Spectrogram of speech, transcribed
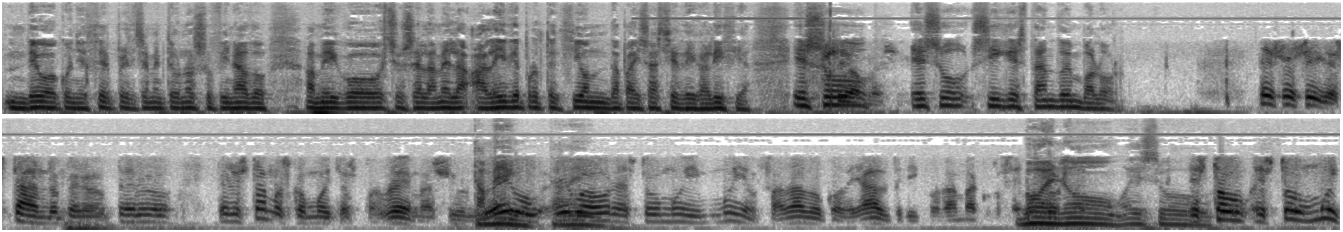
deu a coñecer precisamente o noso finado amigo Xosé Lamela, a Lei de Protección da Paisaxe de Galicia. Eso, sí, eso sigue estando en valor. Eso sigue estando, pero pero Pero estamos con moitos problemas, Xulio. Tamén, eu, tamén. eu agora estou moi moi enfadado co de Altri, co da macrocenosa. Bueno, eso... Estou, estou moi,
